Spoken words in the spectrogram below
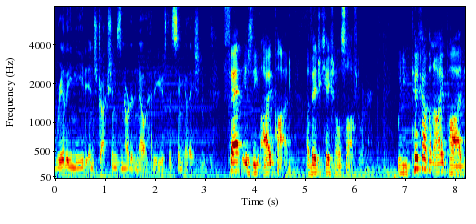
really need instructions in order to know how to use the simulation. PhET is the iPod of educational software. When you pick up an iPod,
